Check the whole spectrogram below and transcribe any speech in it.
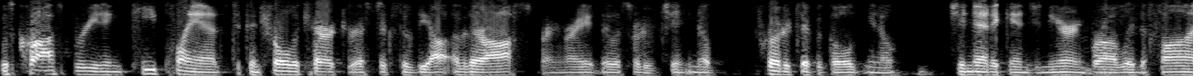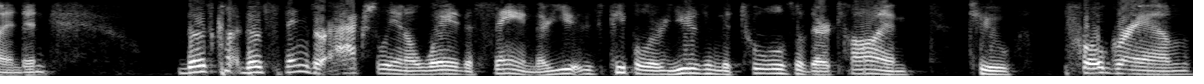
was crossbreeding pea plants to control the characteristics of the of their offspring, right? There was sort of you know prototypical you know genetic engineering broadly defined, and those those things are actually in a way the same. They're these people are using the tools of their time to program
